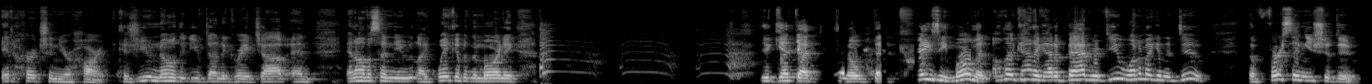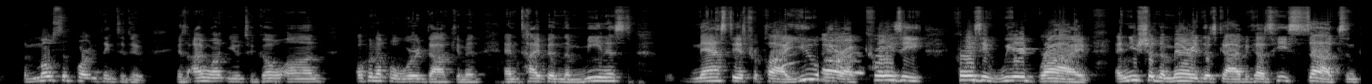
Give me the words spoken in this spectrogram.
it hurts in your heart because you know that you've done a great job and and all of a sudden you like wake up in the morning ah! You get that you know that crazy moment. Oh my god, I got a bad review. What am I going to do? The first thing you should do, the most important thing to do, is I want you to go on, open up a Word document, and type in the meanest, nastiest reply. You are a crazy crazy weird bride and you shouldn't have married this guy because he sucks and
